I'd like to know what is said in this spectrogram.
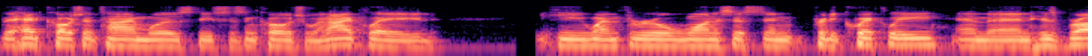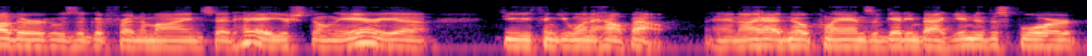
the head coach at the time was the assistant coach when I played. He went through one assistant pretty quickly, and then his brother, who was a good friend of mine, said, "Hey, you're still in the area. Do you think you want to help out?" And I had no plans of getting back into the sport,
